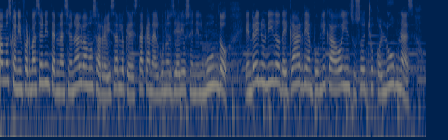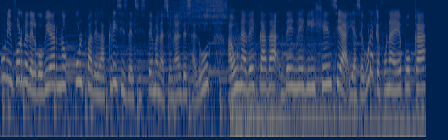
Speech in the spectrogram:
Vamos con información internacional. Vamos a revisar lo que destacan algunos diarios en el mundo. En Reino Unido, The Guardian publica hoy en sus ocho columnas un informe del gobierno culpa de la crisis del Sistema Nacional de Salud a una década de negligencia y asegura que fue una época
